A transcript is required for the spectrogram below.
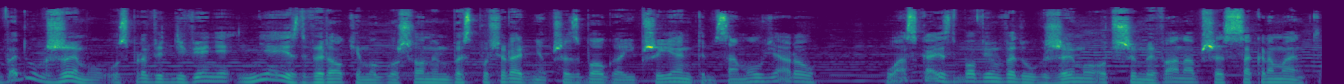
Według Rzymu usprawiedliwienie nie jest wyrokiem ogłoszonym bezpośrednio przez Boga i przyjętym samą wiarą, łaska jest bowiem według Rzymu otrzymywana przez sakramenty.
